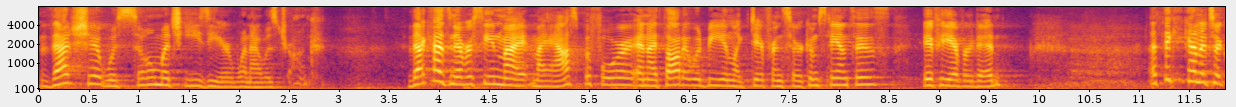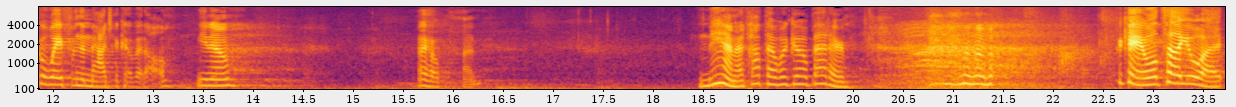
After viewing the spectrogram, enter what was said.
that shit was so much easier when I was drunk. That guy's never seen my, my ass before, and I thought it would be in like different circumstances if he ever did. I think it kind of took away from the magic of it all, you know? I hope not. Man, I thought that would go better. okay, well, tell you what,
